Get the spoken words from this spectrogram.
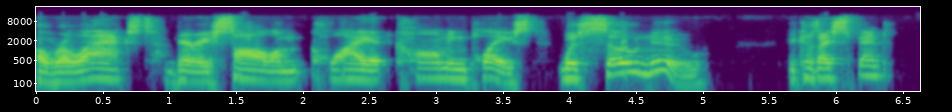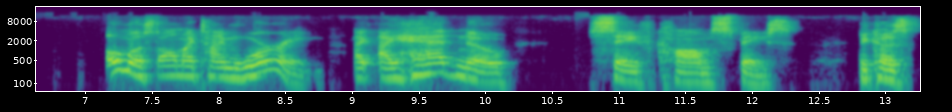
a relaxed, very solemn, quiet, calming place was so new because I spent almost all my time worrying. I, I had no safe, calm space because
